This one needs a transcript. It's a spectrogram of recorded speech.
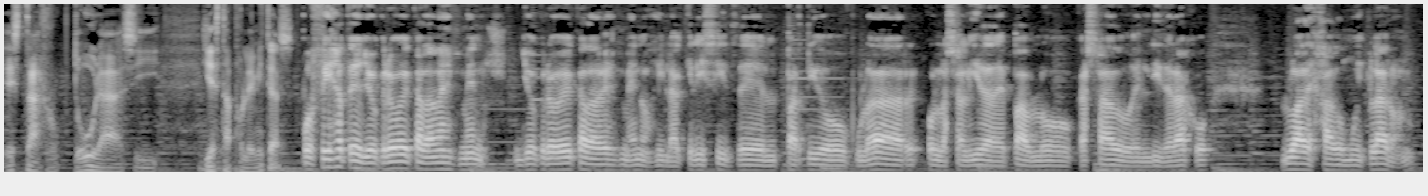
estas rupturas y, estas polémicas? Pues fíjate, yo creo que cada vez menos. Yo creo que cada vez menos. Y la crisis del Partido Popular con la salida de Pablo Casado del liderazgo lo ha dejado muy claro. ¿no?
